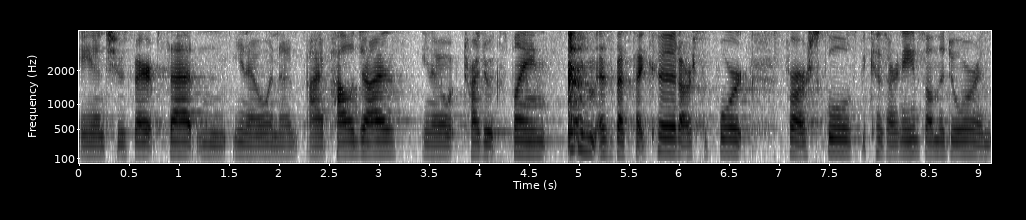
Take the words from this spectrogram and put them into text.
And she was very upset and, you know, and I apologized, you know, tried to explain as best I could our support for our schools because our name's on the door and,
